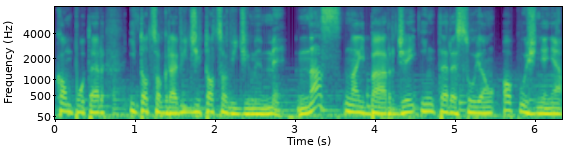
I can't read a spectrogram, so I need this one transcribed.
komputer i to, co gra widzi, to, co widzimy my. Nas najbardziej interesują opóźnienia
